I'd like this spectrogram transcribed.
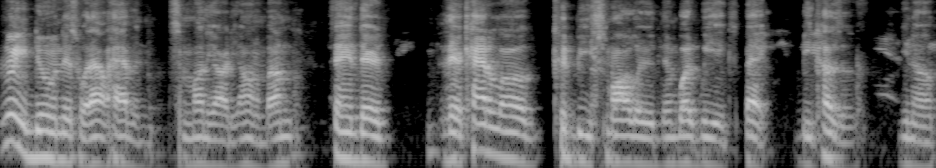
they ain't doing this without having some money already on them, but I'm saying their their catalog could be smaller than what we expect because of you know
